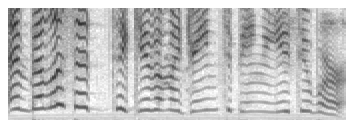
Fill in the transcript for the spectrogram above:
and Bella said to give up my dream to being a YouTuber.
